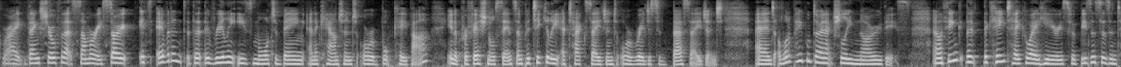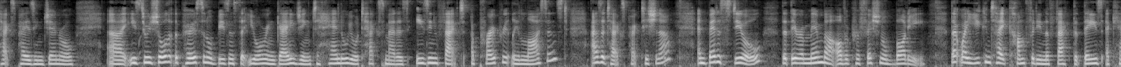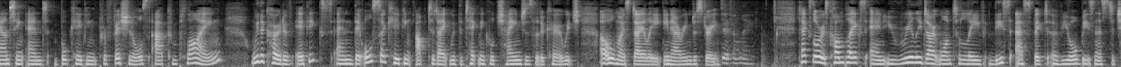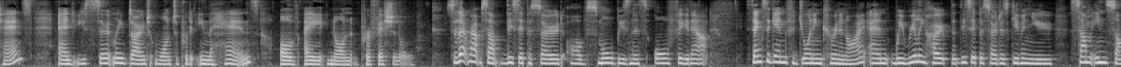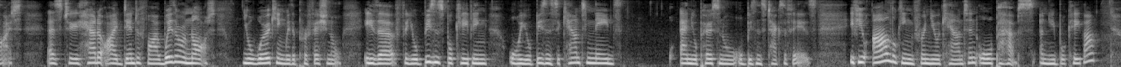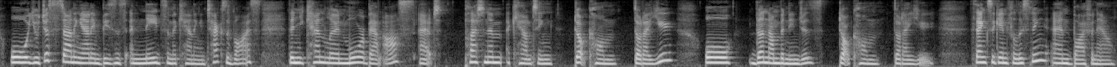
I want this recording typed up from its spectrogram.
Great. Thanks, Cheryl, for that summary. So it's evident that there really is more to being an accountant or a bookkeeper in a professional sense, and particularly a tax agent or a registered BAS agent. And a lot of people don't actually know this. And I think that the key takeaway here is for businesses and taxpayers in general uh, is to ensure that the person or business that you're engaging to handle your tax matters is in fact appropriately licensed as a tax practitioner, and better still, that they're a member of a professional body. That way, you can take comfort in the fact that these accounting and bookkeeping professionals are complying with a code of ethics and they're also keeping up to date with the technical changes that occur, which are almost daily in our industry. Definitely. Tax law is complex, and you really don't want to leave this aspect of your business to chance, and you certainly don't want to put it in the hands of a non professional. So that wraps up this episode of Small Business All Figured Out. Thanks again for joining Corinne and I, and we really hope that this episode has given you some insight as to how to identify whether or not you're working with a professional, either for your business bookkeeping or your business accounting needs and your personal or business tax affairs. If you are looking for a new accountant or perhaps a new bookkeeper, or you're just starting out in business and need some accounting and tax advice, then you can learn more about us at platinumaccounting.com.au or thenumberninjas.com.au. Thanks again for listening and bye for now.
